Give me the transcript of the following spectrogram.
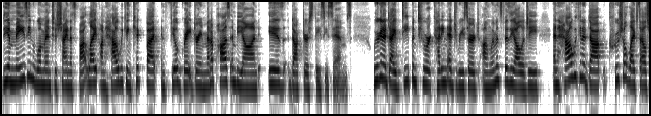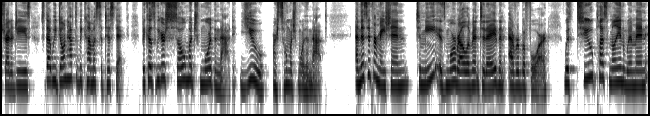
the amazing woman to shine a spotlight on how we can kick butt and feel great during menopause and beyond is Dr. Stacy Sims. We're going to dive deep into her cutting edge research on women's physiology and how we can adopt crucial lifestyle strategies so that we don't have to become a statistic because we are so much more than that. You are so much more than that. And this information to me is more relevant today than ever before. With two plus million women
